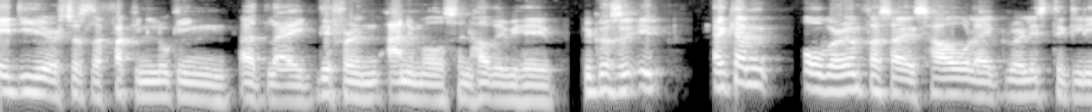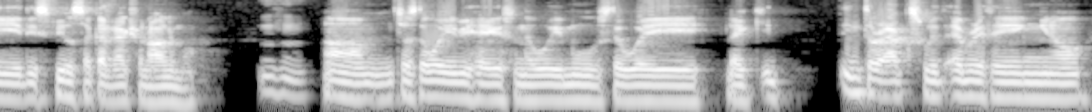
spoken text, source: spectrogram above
eight years just like fucking looking at like different animals and how they behave. Because it, I can overemphasize how like realistically this feels like an actual animal. hmm Um, just the way it behaves and the way it moves, the way like it interacts with everything, you know.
